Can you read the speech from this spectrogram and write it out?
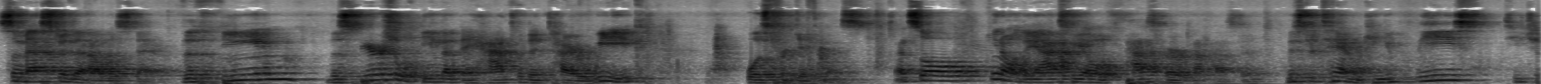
semester that I was there. The theme, the spiritual theme that they had for the entire week was forgiveness. And so, you know, they asked me, oh, Pastor, not Pastor, Mr. Tim, can you please teach,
